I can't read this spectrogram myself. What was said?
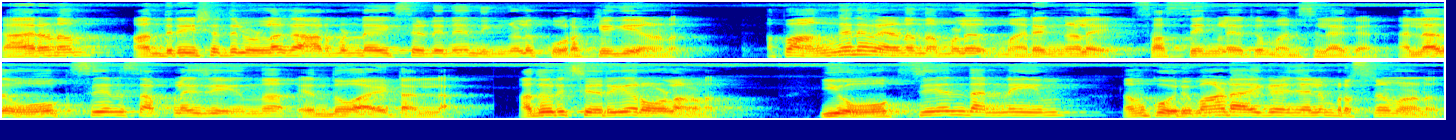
കാരണം അന്തരീക്ഷത്തിലുള്ള കാർബൺ ഡയോക്സൈഡിനെ നിങ്ങൾ കുറയ്ക്കുകയാണ്. അപ്പൊ അങ്ങനെ വേണം നമ്മൾ മരങ്ങളെ സസ്യങ്ങളെയൊക്കെ മനസ്സിലാക്കാൻ. അല്ലാതെ ഓക്സിജൻ സപ്ലൈ ചെയ്യുന്ന എന്തോ ആയിട്ടല്ല. അതൊരു ചെറിയ റോളാണ്. ഈ ഓക്സിജൻ തന്നെയും നമുക്ക് ഒരുപാടായി കഴിഞ്ഞാലും പ്രശ്നമാണ്.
